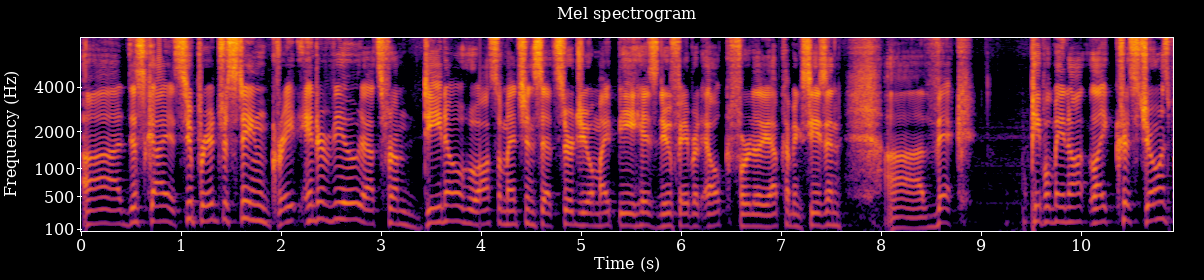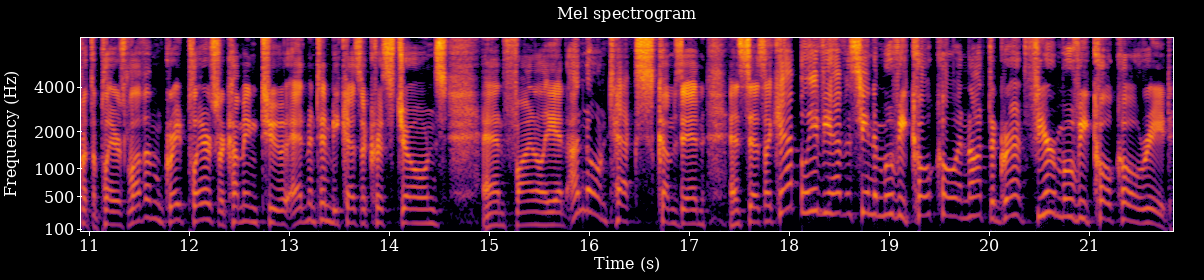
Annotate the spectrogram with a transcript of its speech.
Uh, this guy is super interesting. Great interview. That's from Dino, who also mentions that Sergio might be his new favorite elk for the upcoming season. Uh, Vic, people may not like Chris Jones, but the players love him. Great players are coming to Edmonton because of Chris Jones. And finally, an unknown text comes in and says, I can't believe you haven't seen the movie Coco and not the Grant Fuhr movie Coco, Reed.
